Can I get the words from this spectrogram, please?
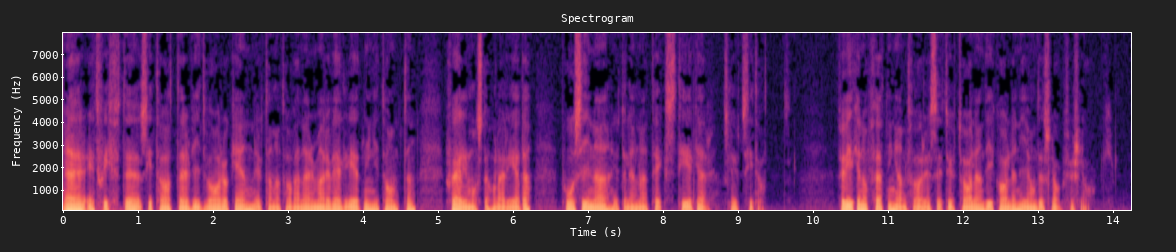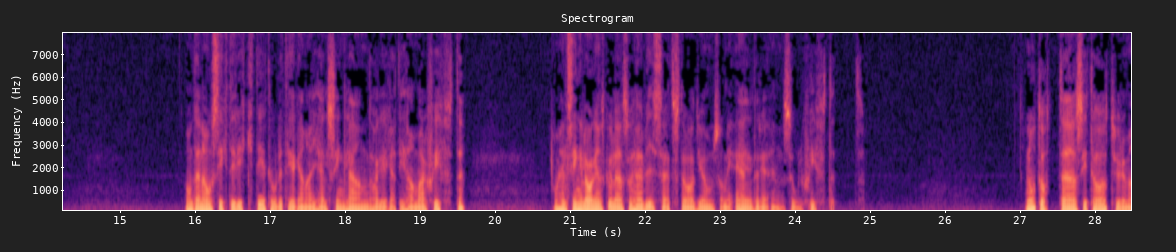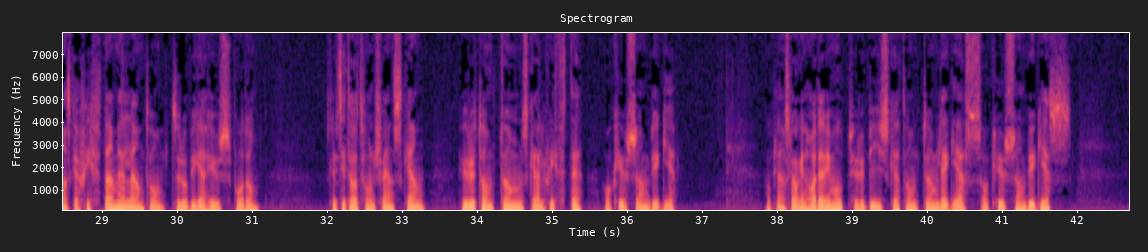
är ett skifte, citat, där vid var och en utan att hava närmare vägledning i tomten själv måste hålla reda på sina utelämnade text tegar, slut citat. För vilken uppfattning anföres ett uttalande i Karl IXs lagförslag. Om denna åsikt är riktig torde tegarna i Hälsingland ha legat i Hammarskifte och Hälsingelagen skulle alltså här visa ett stadium som är äldre än solskiftet. Not 8, citat, hur man ska skifta mellan tomter och bygga hus på dem. Slutcitat från svenskan, hur tomtum skall skifte och husum bygge. Upplandslagen har däremot hur by ska tomtum läggas och husum bygges.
